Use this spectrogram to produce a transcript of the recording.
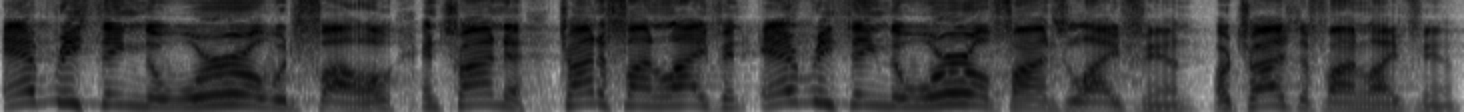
everything the world would follow and trying to, trying to find life in everything the world finds life in or tries to find life in.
